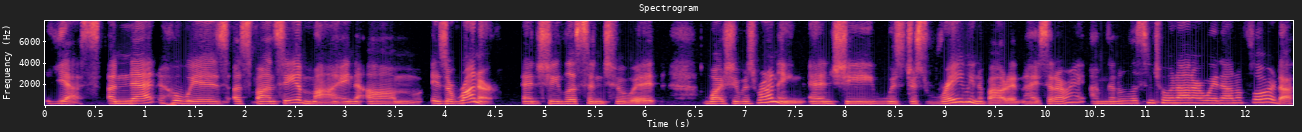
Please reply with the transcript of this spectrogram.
Yes, Annette, who is a sponsee of mine, um, is a runner, and she listened to it while she was running, and she was just raving about it. And I said, "All right, I'm going to listen to it on our way down to Florida."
